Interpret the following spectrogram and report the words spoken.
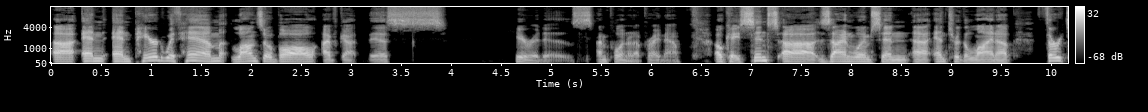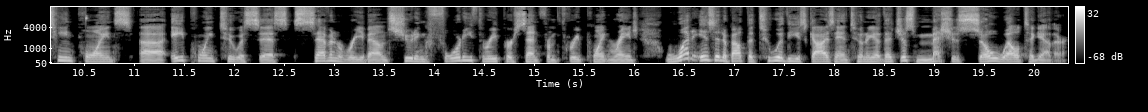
Uh, and, and paired with him, Lonzo Ball, I've got this. Here it is. I'm pulling it up right now. Okay, since uh, Zion Williamson uh, entered the lineup, 13 points, uh, 8.2 assists, seven rebounds, shooting 43% from three point range. What is it about the two of these guys, Antonio, that just meshes so well together?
